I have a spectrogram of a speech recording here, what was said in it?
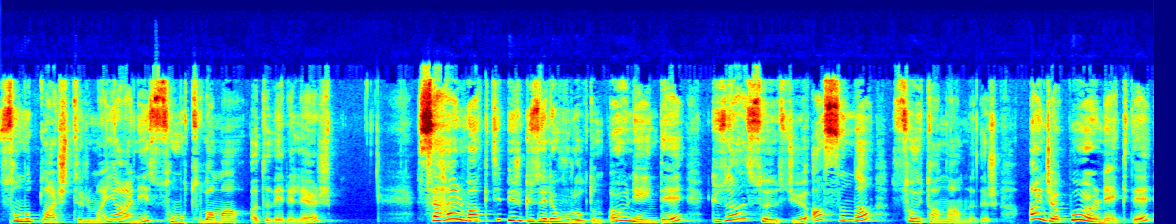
somutlaştırma yani somutlama adı verilir. Seher vakti bir güzele vuruldum örneğinde güzel sözcüğü aslında soyut anlamlıdır. Ancak bu örnekte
